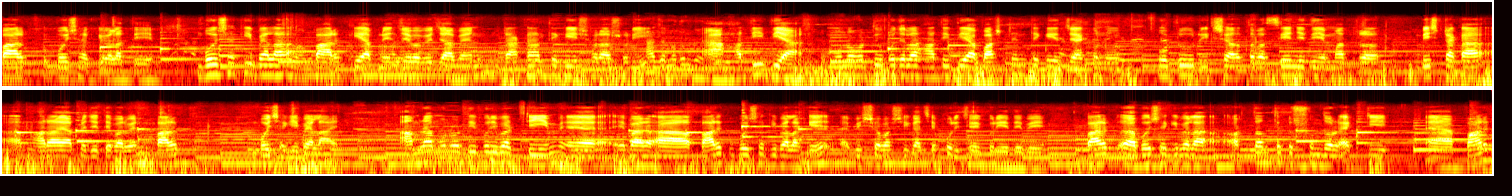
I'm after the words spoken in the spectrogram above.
পার্ক বৈশাখী বেলাতে বৈশাখী বেলা পার্কে আপনি যেভাবে যাবেন ঢাকা থেকে সরাসরি আহ, হাতিদিয়া মনোহরদী উপজেলার হাতিদিয়া বাস স্ট্যান্ড থেকে যে কোনো অটো রিক্সা অথবা সিএনজি দিয়ে মাত্র বিশ টাকা ভাড়ায় আপনি যেতে পারবেন পার্ক বৈশাখী বেলায় আমরা মনোহরদী পরিবার টিম এবার পার্ক বৈশাখী বেলাকে বিশ্ববাসীর কাছে পরিচয় করিয়ে দেবে। পার্ক বৈশাখী বেলা অত্যন্ত সুন্দর একটি পার্ক।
